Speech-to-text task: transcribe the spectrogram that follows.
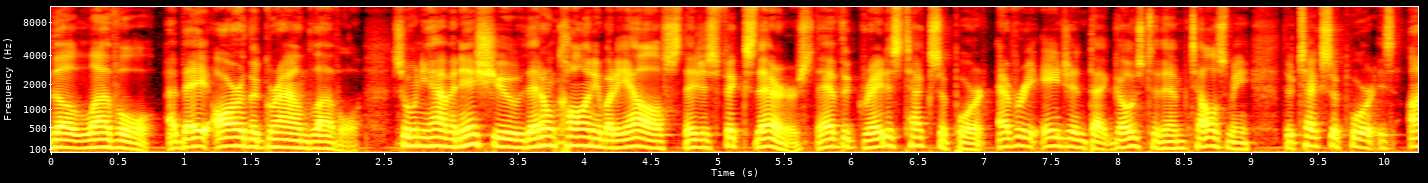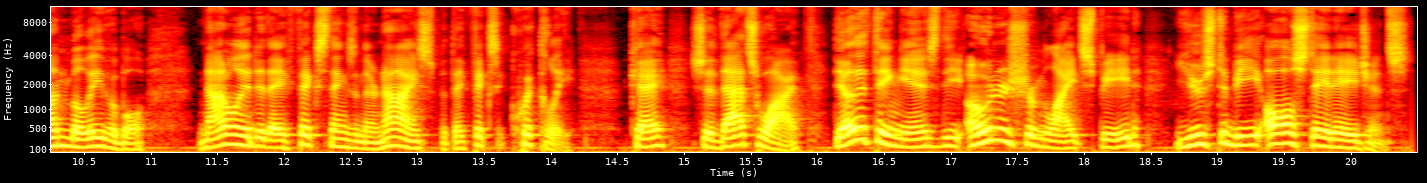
the level. Uh, they are the ground level. So when you have an issue, they don't call anybody else. They just fix theirs. They have the greatest tech support. Every agent that goes to them tells me their tech support is unbelievable. Not only do they fix things and they're nice, but they fix it quickly. Okay, so that's why. The other thing is the owners from Lightspeed used to be Allstate agents.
